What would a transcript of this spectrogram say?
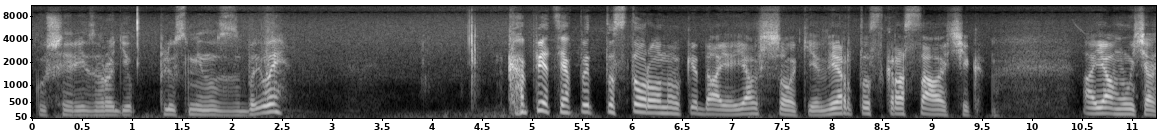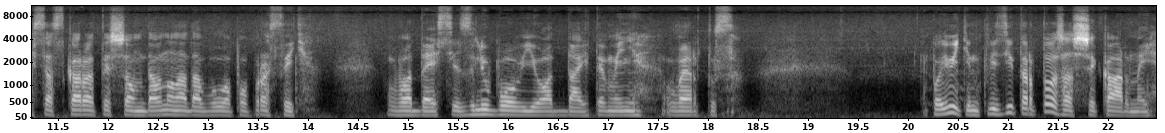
Куширіз вроді плюс-мінус збили. Капець, я під ту сторону кидаю, я в шокі. Віртус красавчик. А я мучився з коротишом, давно треба було попросити в Одесі. З любов'ю віддайте мені Вертус. Пойміть, інквізитор теж шикарний.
